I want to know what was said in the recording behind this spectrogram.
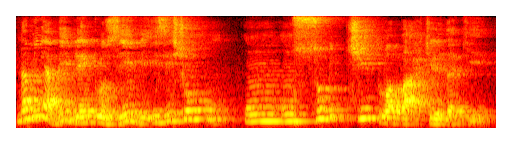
Na minha Bíblia, inclusive, existe um, um, um subtítulo a partir daqui.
